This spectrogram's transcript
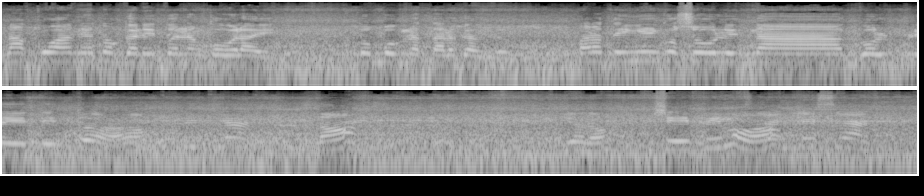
nakuha nito ganito ng kulay. Tubog na talagang. Para tingin ko solid na gold plated to, no? Bilis yan. No? Yun, no? Sipi mo, ha? Stainless yan.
